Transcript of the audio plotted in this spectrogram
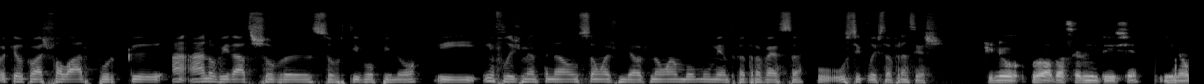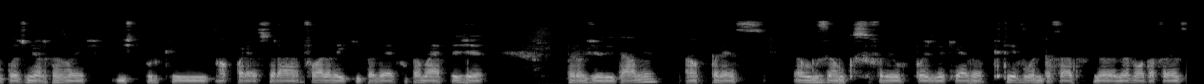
aquilo que vais falar, porque há, há novidades sobre, sobre Thibaut Pinot e infelizmente não são as melhores, não é um bom momento que atravessa o, o ciclista francês. Pinot volta a ser notícia e não pelas melhores razões. Isto porque, ao que parece, estará fora da equipa da Groupama FDG para o Giro de Itália. Ao que parece, a lesão que sofreu depois da queda que teve o ano passado na, na volta à França,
